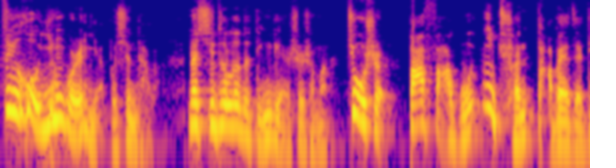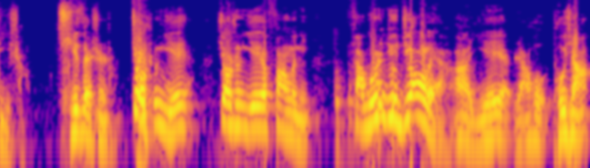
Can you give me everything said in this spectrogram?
最后英国人也不信他了。那希特勒的顶点是什么？就是把法国一拳打败在地上，骑在身上叫声爷爷，叫声爷爷放了你，法国人就叫了呀啊爷爷，然后投降，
